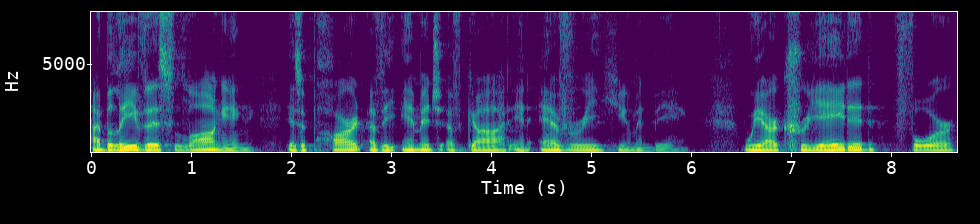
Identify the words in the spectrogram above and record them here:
I believe this longing is a part of the image of God in every human being. We are created for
